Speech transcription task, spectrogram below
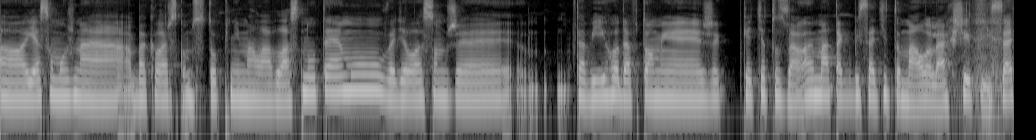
Ja som už na bakalárskom stupni mala vlastnú tému. Vedela som, že tá výhoda v tom je, že keď ťa to zaujíma, tak by sa ti to malo ľahšie písať.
